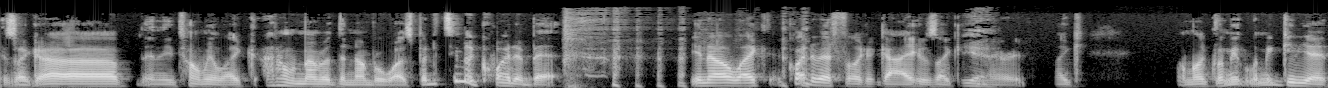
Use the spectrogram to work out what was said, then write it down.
He's like, uh, and he told me like, I don't remember what the number was, but it seemed like quite a bit. you know, like quite a bit for like a guy who's like Yeah. married. Like, I'm like, let me let me give you a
